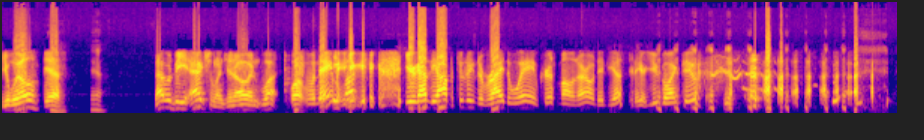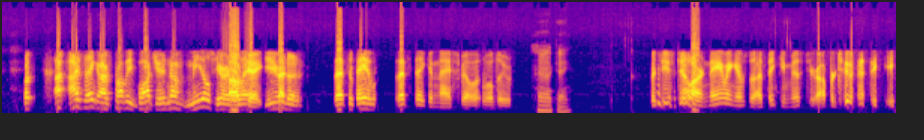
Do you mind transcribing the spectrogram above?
You will? Yes. Yeah. That would be excellent, you know, and what Well, well name it. You, you got the opportunity to ride the wave Chris Molinaro did yesterday. Are you going to? but I, I think I've probably bought you enough meals here in the Okay, last year that- to That's steak, that's steak in Nashville. It will do. Okay. But you still aren't naming him, so I think you missed your opportunity.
